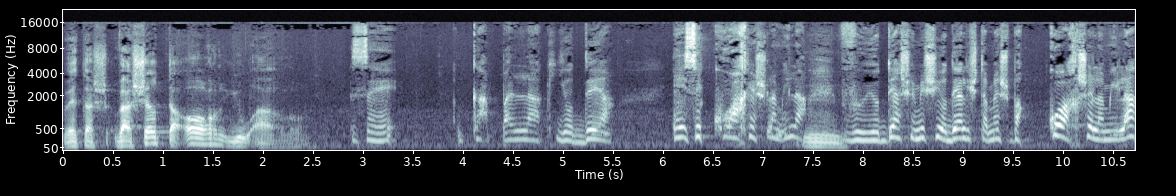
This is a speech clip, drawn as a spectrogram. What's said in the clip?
ואת אש... ואשר טהור יואר. זה גם בלק יודע איזה כוח יש למילה, Mm. והוא יודע שמי שיודע להשתמש בכוח של המילה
